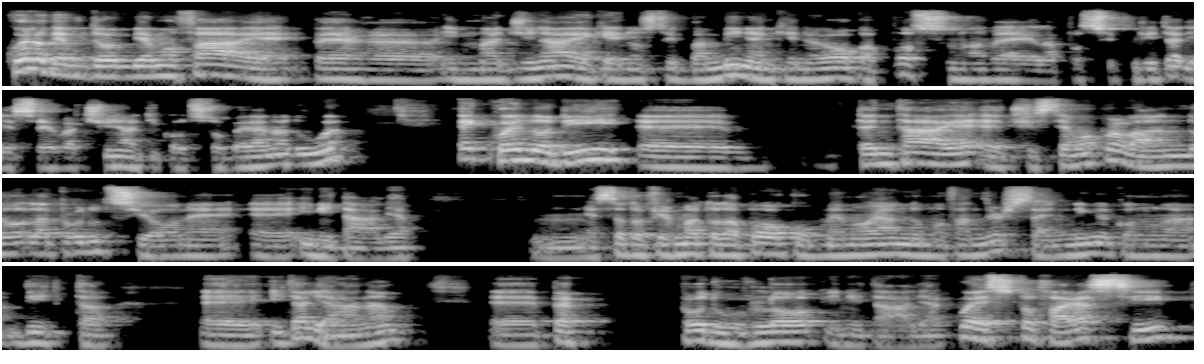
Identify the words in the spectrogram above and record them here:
Quello che dobbiamo fare per uh, immaginare che i nostri bambini anche in Europa possono avere la possibilità di essere vaccinati col Soberana 2 è quello di eh, tentare, e ci stiamo provando, la produzione eh, in Italia. Mm, è stato firmato da poco un memorandum of understanding con una ditta eh, italiana eh, per produrlo in Italia. Questo farà sì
